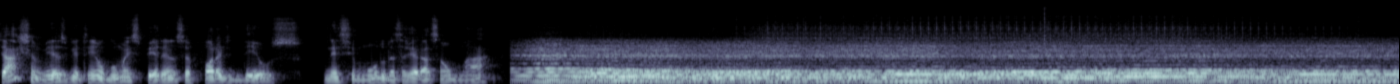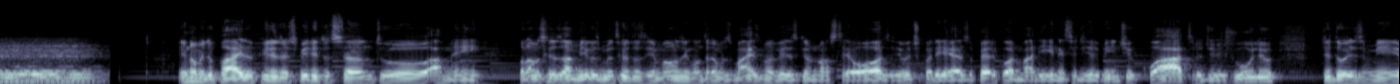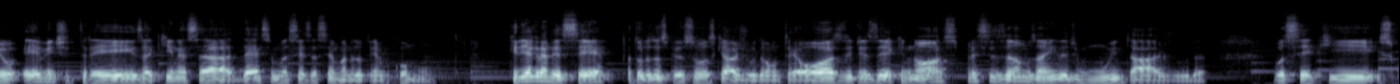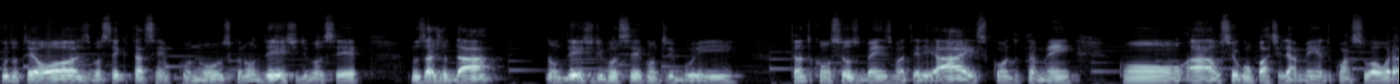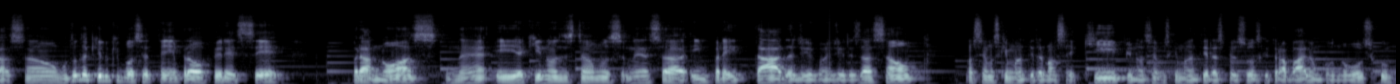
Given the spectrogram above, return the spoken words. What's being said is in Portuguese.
Você acha mesmo que tem alguma esperança fora de Deus nesse mundo, nessa geração má? Em nome do Pai, do Filho e do Espírito Santo. Amém. Olá, meus queridos amigos, meus queridos irmãos, nos encontramos mais uma vez aqui no nosso Teose, Viva de Coriés, o Percor Maria, nesse dia 24 de julho de 2023, aqui nessa 16ª semana do Tempo Comum. Queria agradecer a todas as pessoas que ajudam o Teose e dizer que nós precisamos ainda de muita ajuda. Você que escuta o Teose, você que está sempre conosco, não deixe de você nos ajudar, não deixe de você contribuir, tanto com seus bens materiais, quanto também com a, o seu compartilhamento, com a sua oração, com tudo aquilo que você tem para oferecer para nós, né? E aqui nós estamos nessa empreitada de evangelização. Nós temos que manter a nossa equipe, nós temos que manter as pessoas que trabalham conosco.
